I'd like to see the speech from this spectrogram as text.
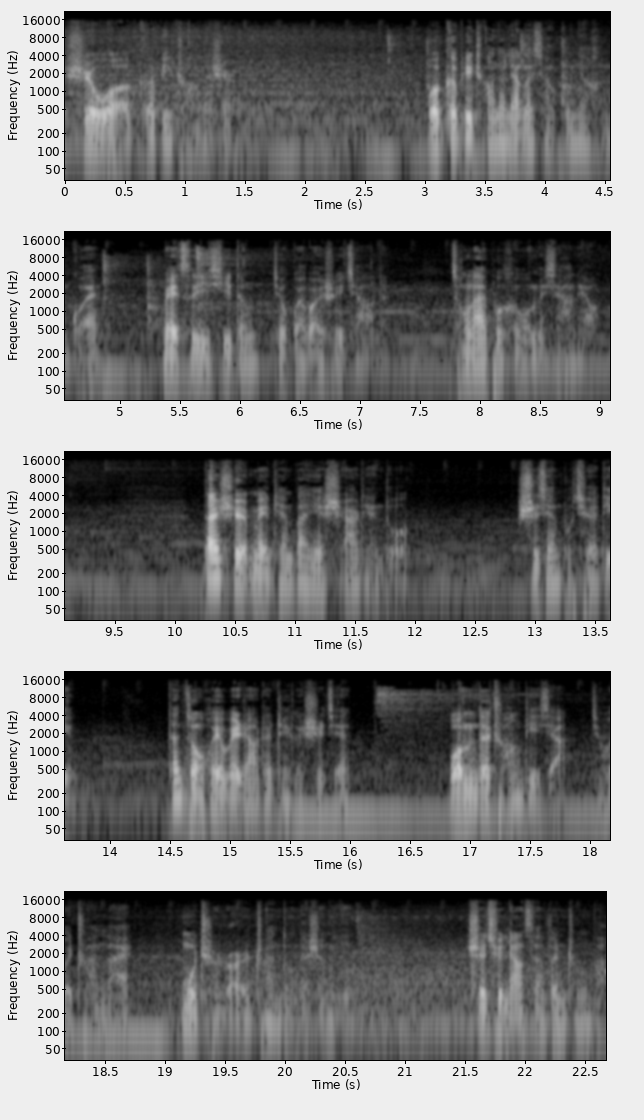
是我隔壁床的事儿。我隔壁床的两个小姑娘很乖，每次一熄灯就乖乖睡觉了，从来不和我们瞎聊。但是每天半夜十二点多，时间不确定，但总会围绕着这个时间，我们的床底下就会传来木齿轮转动的声音，持续两三分钟吧，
